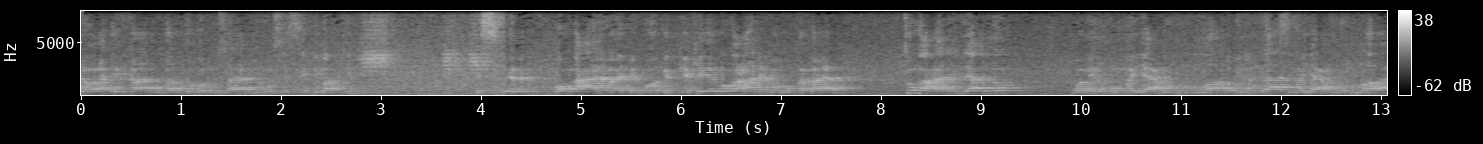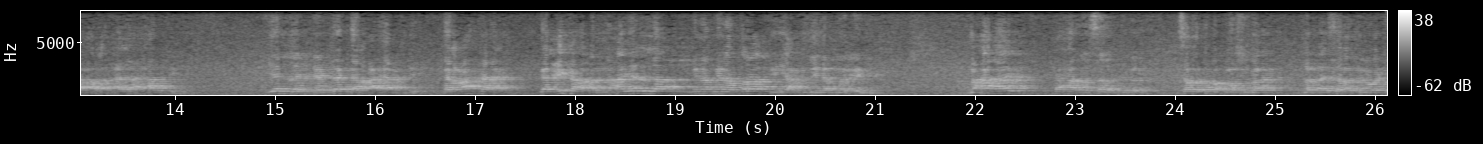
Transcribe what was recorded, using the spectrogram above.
لو عديد كادوا قال تقول مساهم النمو. سيسكي مكتن اصبر ومعنا ويتقوتك كثير ومعنا ببقتان تمعن لأنه ومنهم من يعبد الله ومن الناس من يعبد الله على حرف. يلا تذكر عهد قرعتها قلعك أنها يلا من من أطراف يعبدها مريم مع هاي تحر بقى ما سبت لما سبت الوقت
